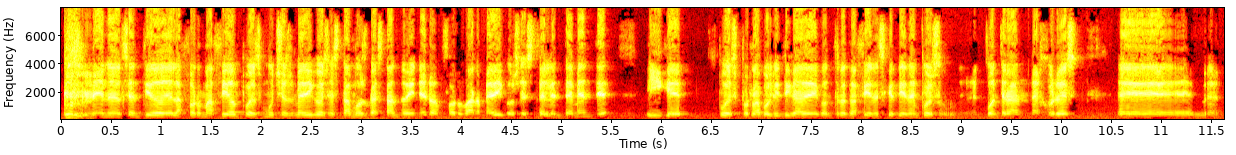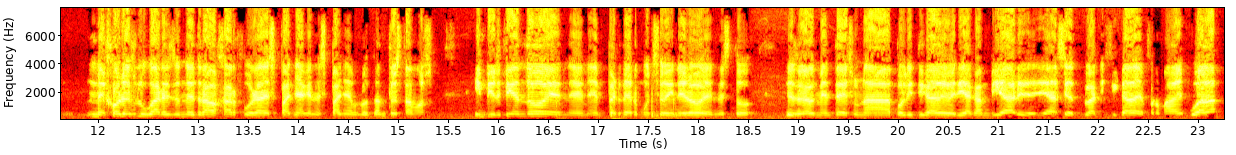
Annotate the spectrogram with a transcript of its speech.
en el sentido de la formación, pues muchos médicos estamos gastando dinero en formar médicos excelentemente y que pues por la política de contrataciones que tienen pues encuentran mejores eh, mejores lugares donde trabajar fuera de España que en España. Por lo tanto estamos invirtiendo en, perder mucho dinero en esto. Y realmente es una política que debería cambiar y debería ser planificada de forma adecuada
